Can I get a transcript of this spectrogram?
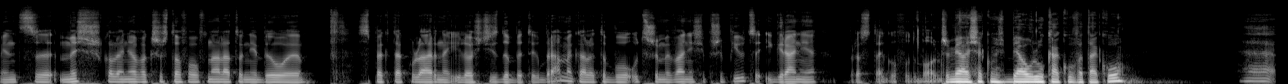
więc e, myśl szkoleniowa Krzysztofa Ufnala to nie były spektakularne ilości zdobytych bramek, ale to było utrzymywanie się przy piłce i granie prostego futbolu. Czy miałeś jakąś białą Lukaku w ataku? E,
